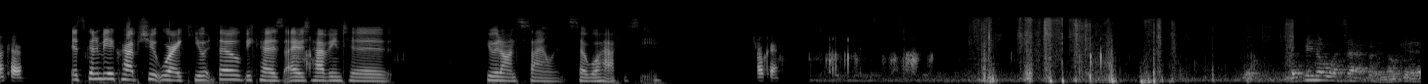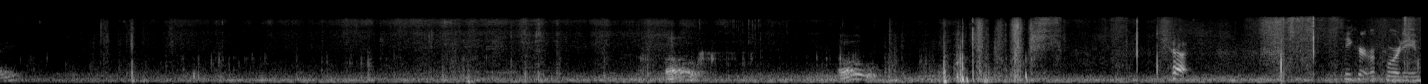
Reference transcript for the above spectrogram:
okay. It's gonna be a crapshoot where I cue it though, because I was having to cue it on silent, so we'll have to see. Okay. Let me know what's happening, okay? Oh. Oh. Secret recording.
